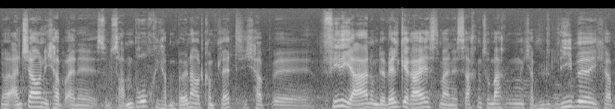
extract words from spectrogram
neu anschauen. Ich habe eine, so einen Zusammenbruch, ich habe einen Burnout komplett. Ich habe äh, viele Jahre um die Welt gereist, meine Sachen zu machen. Ich habe Liebe, ich habe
